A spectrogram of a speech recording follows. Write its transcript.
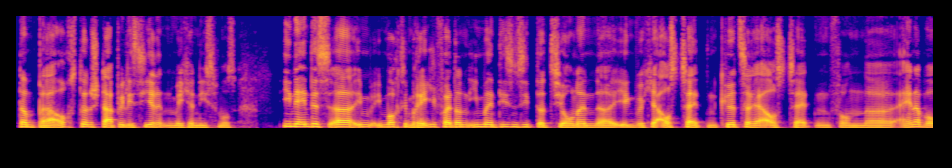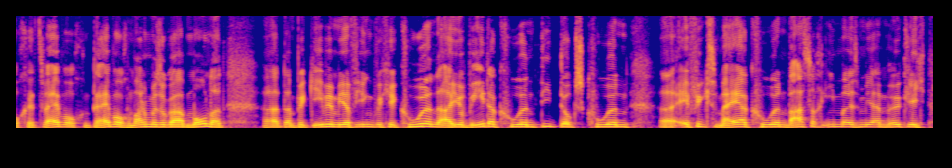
Dann brauchst du einen stabilisierenden Mechanismus ich nenne das, äh, ich, ich mache im Regelfall dann immer in diesen Situationen äh, irgendwelche Auszeiten, kürzere Auszeiten von äh, einer Woche, zwei Wochen, drei Wochen, manchmal sogar einen Monat. Dann begebe ich mich auf irgendwelche Kuren, Ayurveda-Kuren, Detox-Kuren, FX-Meyer-Kuren, was auch immer es mir ermöglicht,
